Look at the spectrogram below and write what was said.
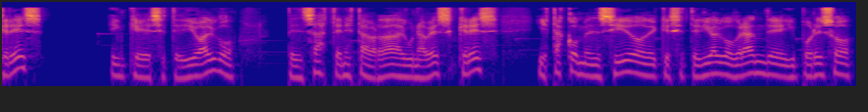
¿crees en que se te dio algo? ¿Pensaste en esta verdad alguna vez? ¿Crees y estás convencido de que se te dio algo grande y por eso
